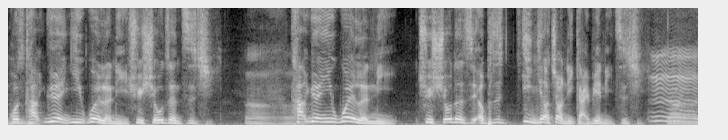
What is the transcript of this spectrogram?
或者他愿意为了你去修正自己，嗯，他愿意为了你。去修正自己，而不是硬要叫你改变你自己。嗯，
